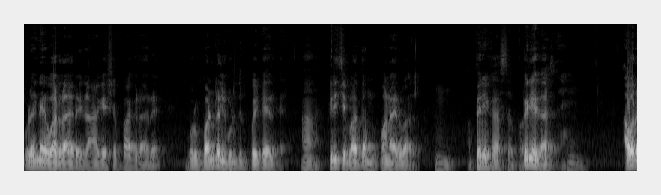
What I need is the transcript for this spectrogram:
உடனே வர்றாரு நாகேஷை பார்க்குறாரு. ஒரு பண்டல் கொடுத்துட்டு போயிட்டே இருக்கார். பிரித்து பார்த்தா முப்பதாயிரம் ரூபா அதில் பெரிய காசு பெரிய காசு. அவர்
